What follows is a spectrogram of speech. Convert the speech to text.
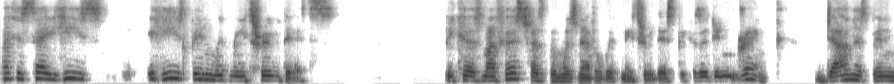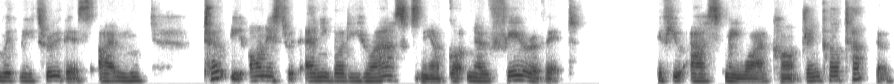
like I say, he's he's been with me through this because my first husband was never with me through this because I didn't drink. Dan has been with me through this. I'm totally honest with anybody who asks me. I've got no fear of it. If you ask me why I can't drink, I'll tell you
